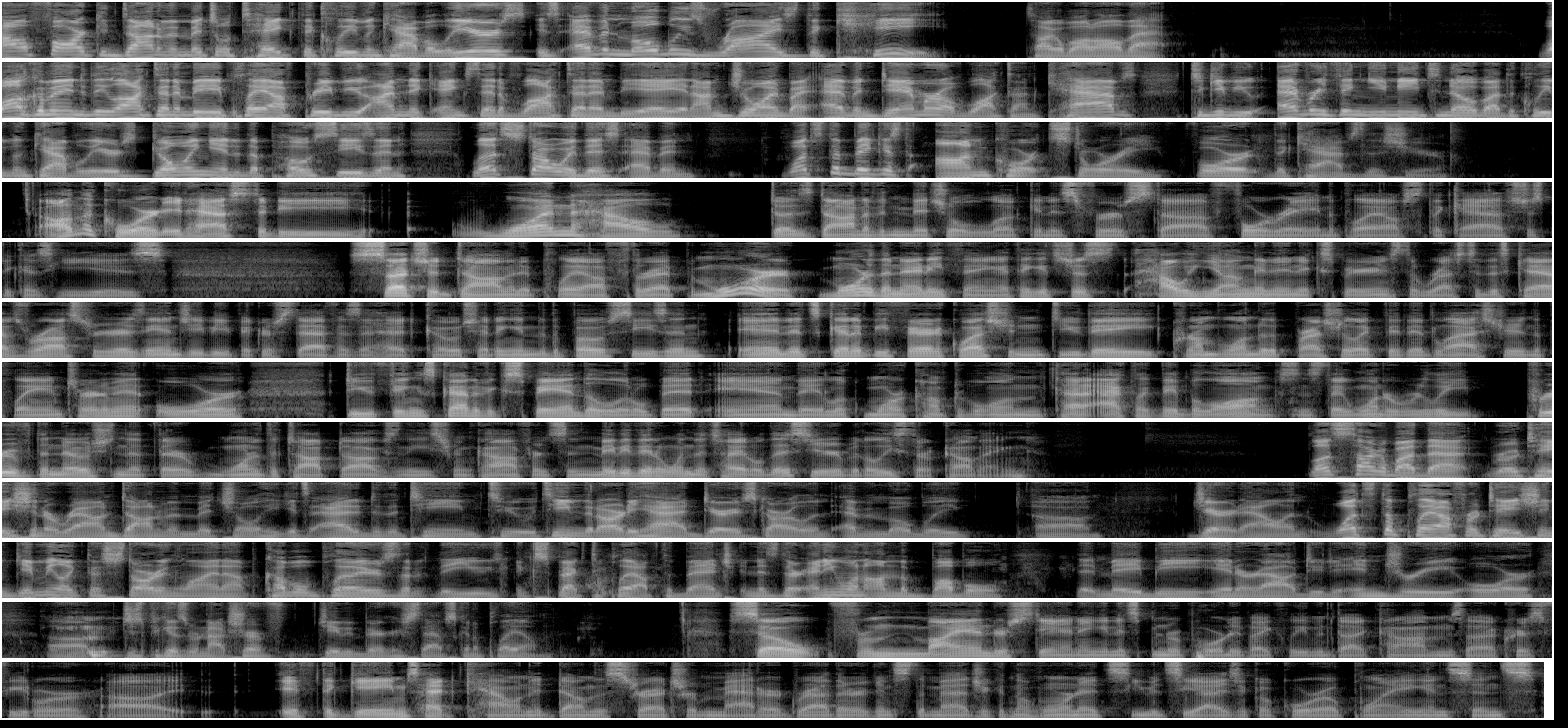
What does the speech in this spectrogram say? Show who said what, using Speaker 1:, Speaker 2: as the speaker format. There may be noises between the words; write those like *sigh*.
Speaker 1: How far can Donovan Mitchell take the Cleveland Cavaliers? Is Evan Mobley's rise the key? Talk about all that. Welcome into the Locked On NBA playoff preview. I'm Nick Angstadt of Locked On NBA, and I'm joined by Evan Dammarell of Locked On Cavs to give you everything you need to know about the Cleveland Cavaliers going into the postseason. Let's start with this, Evan. What's the biggest on court story for the Cavs this year?
Speaker 2: On the court, it has to be one, how does Donovan Mitchell look in his first uh, foray in the playoffs of the Cavs? Just because he is such a dominant playoff threat, but more more than anything, I think it's just how young and inexperienced the rest of this Cavs roster is, and JB Bickerstaff as a head coach heading into the postseason. And it's going to be fair to question: Do they crumble under the pressure like they did last year in the play-in tournament, or do things kind of expand a little bit and they look more comfortable and kind of act like they belong since they want to really prove the notion that they're one of the top dogs in the Eastern Conference. And maybe they don't win the title this year, but at least they're coming.
Speaker 1: Let's talk about that rotation around Donovan Mitchell. He gets added to the team to a team that already had Darius Garland, Evan Mobley, uh, Jarrett Allen. What's the playoff rotation? Give me like the starting lineup, couple of players that, that you expect to play off the bench, and is there anyone on the bubble that may be in or out due to injury or um, just because we're not sure if JB Bickerstaff's going to play him?
Speaker 2: So, from my understanding, and it's been reported by Cleveland.com's uh, Chris Fedor, uh, if the games had counted down the stretch or mattered rather against the Magic and the Hornets, you would see Isaac Okoro playing. And since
